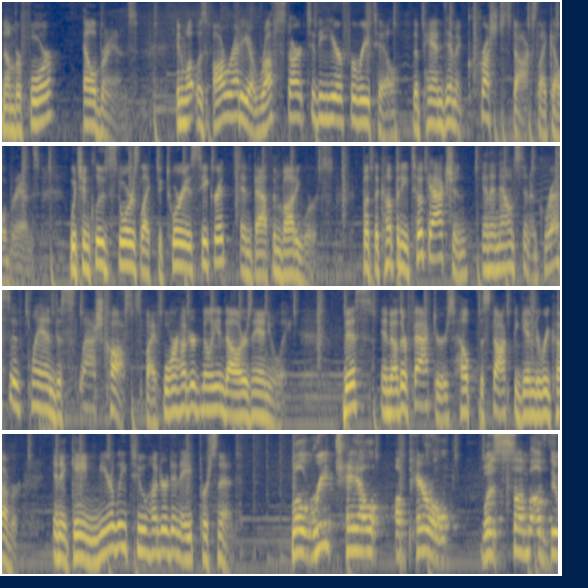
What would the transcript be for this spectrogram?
Number four, L Brands. In what was already a rough start to the year for retail, the pandemic crushed stocks like L Brands, which includes stores like Victoria's Secret and Bath Body Works. But the company took action and announced an aggressive plan to slash costs by $400 million annually. This and other factors helped the stock begin to recover, and it gained nearly 208%. Well, retail apparel was some of the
